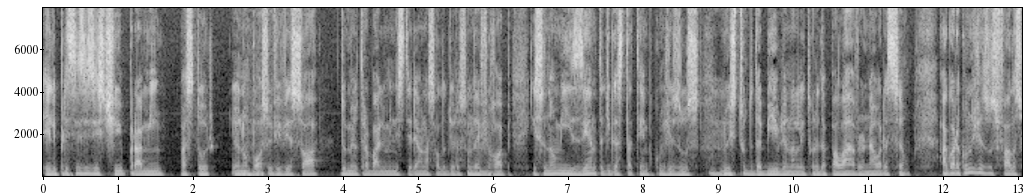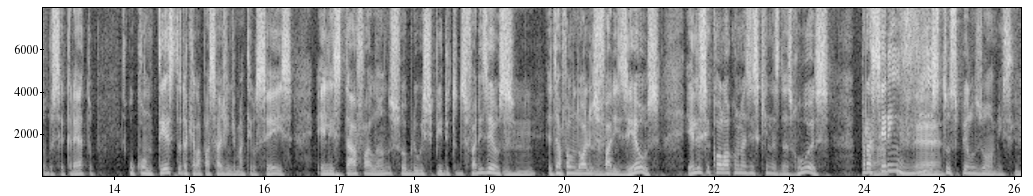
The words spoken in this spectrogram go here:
ele precisa existir para mim, pastor. Eu não uhum. posso viver só do meu trabalho ministerial na sala de oração uhum. da F-Hop. Isso não me isenta de gastar tempo com Jesus uhum. no estudo da Bíblia, na leitura da palavra, na oração. Agora, quando Jesus fala sobre o secreto, o contexto daquela passagem de Mateus 6, ele está falando sobre o espírito dos fariseus. Uhum. Ele está falando, olha, os uhum. fariseus, eles se colocam nas esquinas das ruas para ah, serem é. vistos é. pelos homens. Sim.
